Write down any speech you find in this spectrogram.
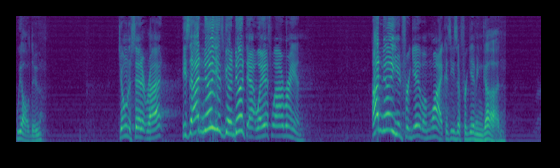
We all do. Jonah said it right. He said, I knew you was going to do it that way. That's why I ran. I knew you'd forgive him. Why? Because he's a forgiving God. Right.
